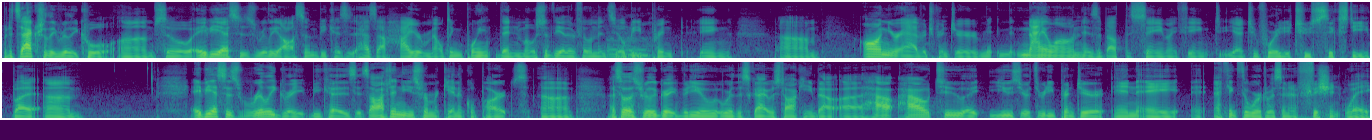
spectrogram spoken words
But it's actually really cool. Um, so ABS is really awesome because it has a higher melting point than most of the other filaments you'll be printing. Um, on your average printer, nylon is about the same, I think. Yeah, 240 to 260. But um, ABS is really great because it's often used for mechanical parts. Um, I saw this really great video where this guy was talking about uh, how how to uh, use your 3D printer in a I think the word was an efficient way,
